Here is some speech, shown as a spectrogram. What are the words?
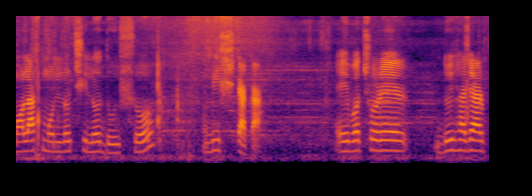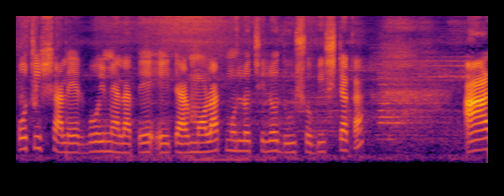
মলাট মূল্য ছিল দুইশো বিশ টাকা। এই বছরের দুই হাজার পঁচিশ সালের বই মেলাতে এইটার মলাট মূল্য ছিল দুইশো বিশ টাকা। আর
